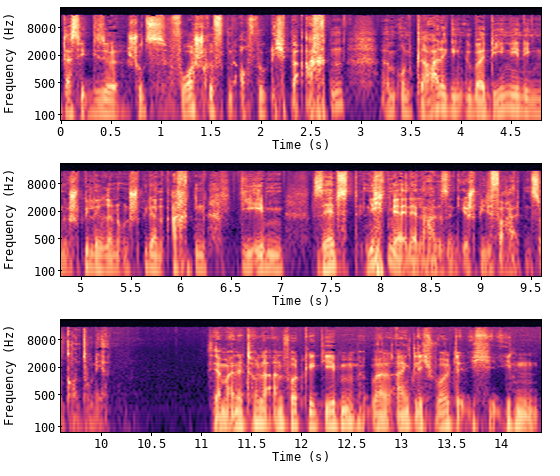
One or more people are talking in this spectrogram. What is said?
dass sie diese Schutzvorschriften auch wirklich beachten ähm, und gerade gegenüber denjenigen Spielerinnen und Spielern achten, die eben selbst nicht mehr in der Lage sind, ihr Spielverhalten zu kontrollieren. Sie haben eine tolle Antwort gegeben, weil eigentlich wollte ich Ihnen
